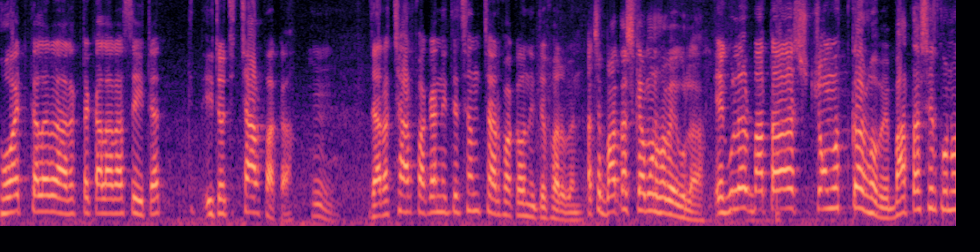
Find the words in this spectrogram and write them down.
হোয়াইট কালারের আরেকটা কালার আছে এটা এটা হচ্ছে চার পাকা হুম। যারা চার পাকা নিতে চান চার পাকাও নিতে পারবেন। আচ্ছা বাতাস কেমন হবে এগুলা? এগুলার বাতাস চমৎকার হবে। বাতাসের কোনো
